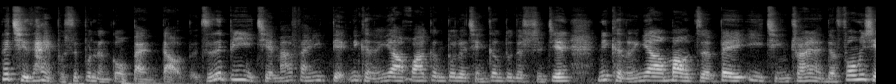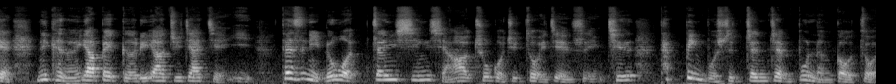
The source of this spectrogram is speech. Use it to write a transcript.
那其实它也不是不能够办到的，只是比以前麻烦一点。你可能要花更多的钱、更多的时间，你可能要冒着被疫情传染的风险，你可能要被隔离、要居家检疫。但是你如果真心想要出国去做一件事情，其实它并不是真正不能够做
